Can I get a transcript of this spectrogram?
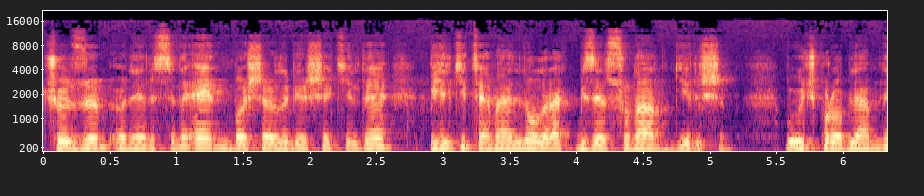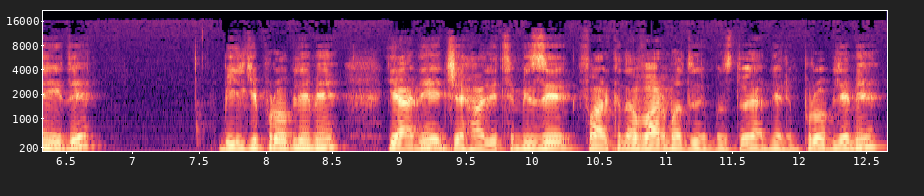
çözüm önerisini en başarılı bir şekilde bilgi temelli olarak bize sunan girişim. Bu üç problem neydi? Bilgi problemi yani cehaletimizi farkına varmadığımız dönemlerin problemi,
